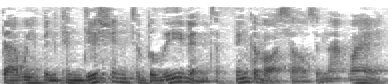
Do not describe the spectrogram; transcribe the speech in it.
that we've been conditioned to believe in, to think of ourselves in that way.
